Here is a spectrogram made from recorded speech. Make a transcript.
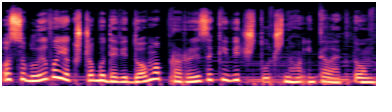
особливо якщо буде відомо про ризики від штучного інтелекту.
